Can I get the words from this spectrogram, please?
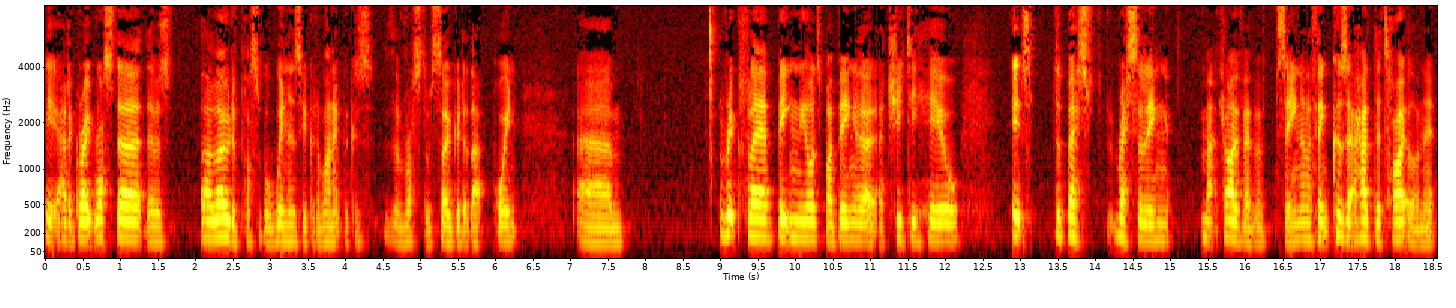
it had a great roster. There was a load of possible winners who could have won it because the roster was so good at that point. Um, Ric Flair beating the odds by being a, a cheaty heel. It's the best wrestling match I've ever seen, and I think because it had the title on it,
